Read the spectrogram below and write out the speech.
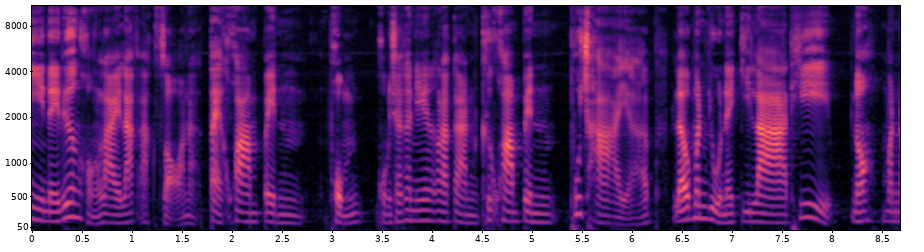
มีในเรื่องของลายลักษณ์อักษรอะแต่ความเป็น ผมผมใช้คำนี้ละกัน คือความเป็นผู้ชายอะครับ แล้วมันอยู่ในกีฬาที่เนาะมัน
